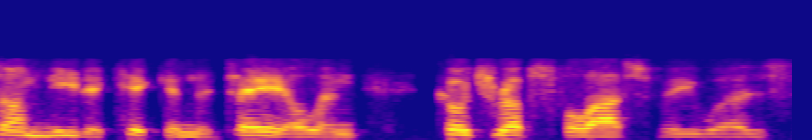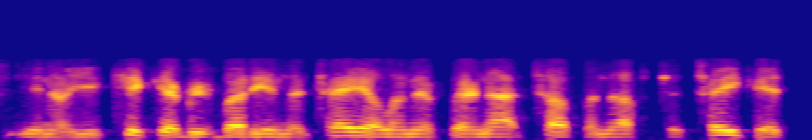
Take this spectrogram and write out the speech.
Some need a kick in the tail, and Coach Rupp's philosophy was, you know, you kick everybody in the tail, and if they're not tough enough to take it,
